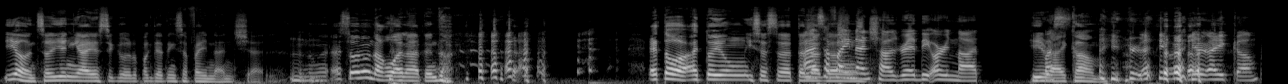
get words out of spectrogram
Yun, so yun nga yung siguro pagdating sa financial. Ano nga? ah, So ano nakuha natin doon? ito, ito yung isa sa Ah, talagang sa financial, ready or not, here bas- I come. or here I come.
